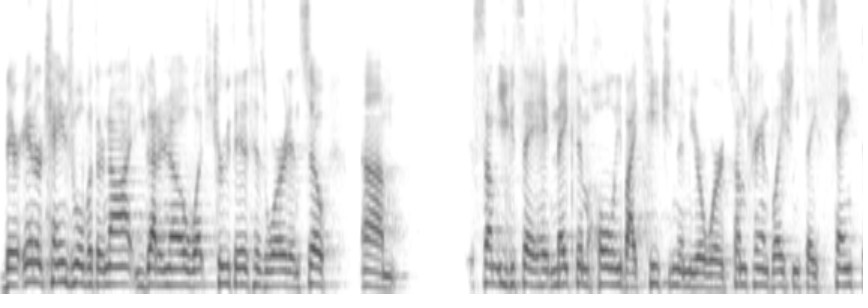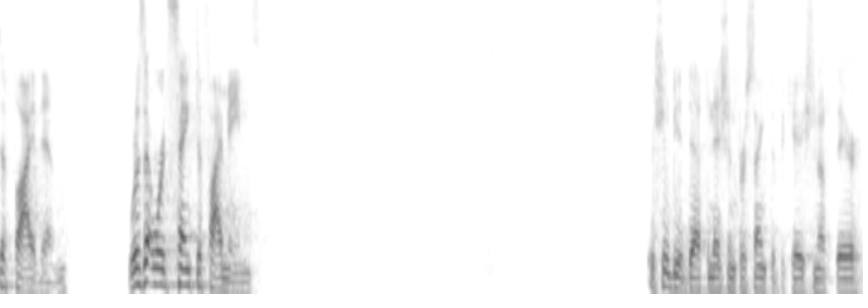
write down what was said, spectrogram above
they're interchangeable, but they're not. You got to know what truth is His word. And so, um, some you could say, hey, make them holy by teaching them your word. Some translations say sanctify them. What does that word sanctify means? There should be a definition for sanctification up there.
